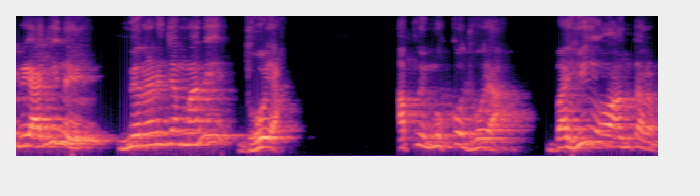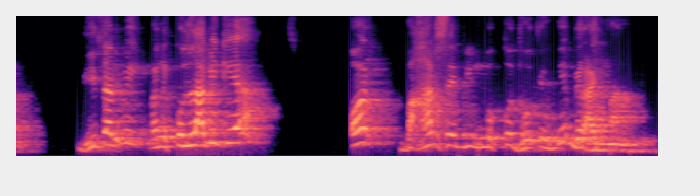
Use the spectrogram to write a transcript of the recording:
प्रिया जी ने निरणजम माने, धोया। अपने मुख को धोया। बही और अंतरम। भीतर भी मैंने कुल्ला भी किया और बाहर से भी मुख को धोते हुए विराजमान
